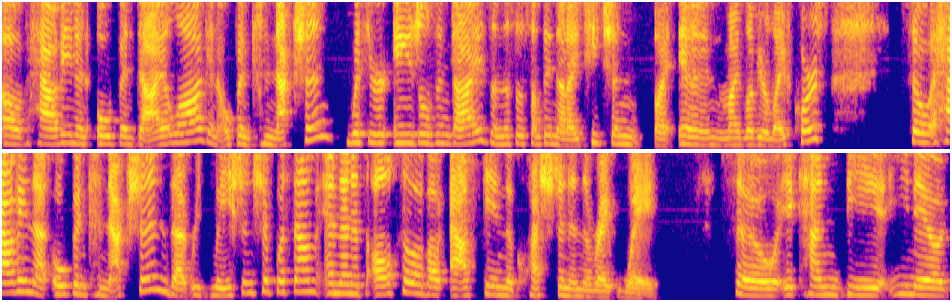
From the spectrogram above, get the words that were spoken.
of having an open dialogue and open connection with your angels and guides. And this is something that I teach in, in my Love Your Life course. So having that open connection, that relationship with them. And then it's also about asking the question in the right way. So it can be, you know,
